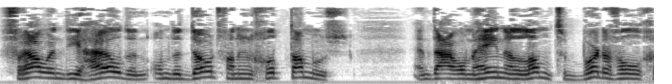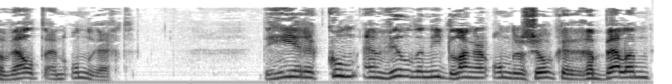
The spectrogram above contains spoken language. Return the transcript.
Vrouwen die huilden om de dood van hun god Tammuz en daaromheen een land bordevol geweld en onrecht. De Heere kon en wilde niet langer onder zulke rebellen,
